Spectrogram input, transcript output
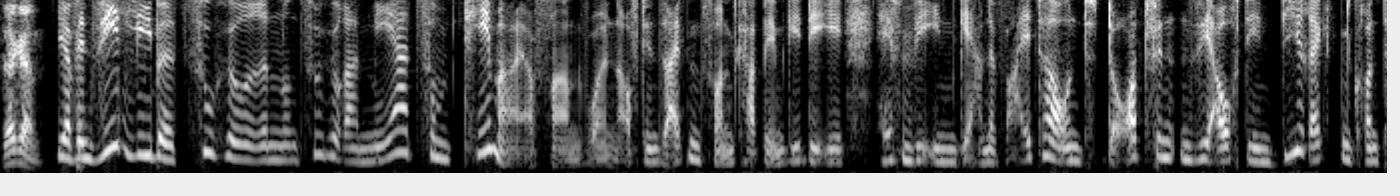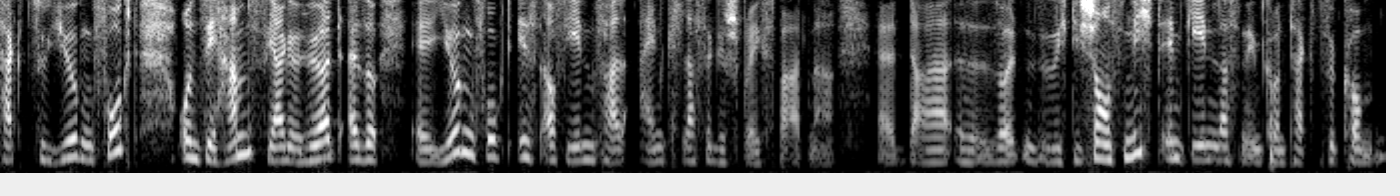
Sehr gern. Ja, wenn Sie, liebe Zuhörerinnen und Zuhörer, mehr zum Thema erfahren wollen, auf den Seiten von kpmg.de helfen wir Ihnen gerne weiter und dort finden Sie auch den direkten Kontakt zu Jürgen Vogt. Und Sie haben es ja gehört, also äh, Jürgen Vogt ist auf jeden Fall ein klasse Gesprächspartner. Äh, da äh, sollten Sie sich die Chance nicht entgehen lassen, in Kontakt zu kommen.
